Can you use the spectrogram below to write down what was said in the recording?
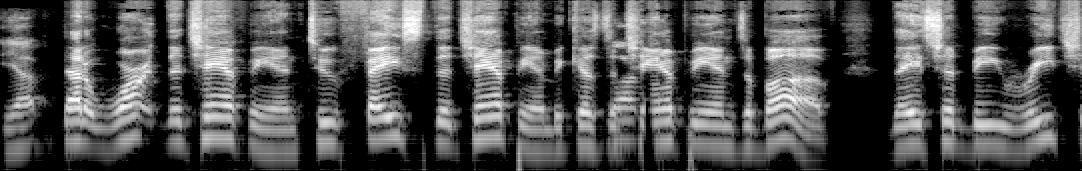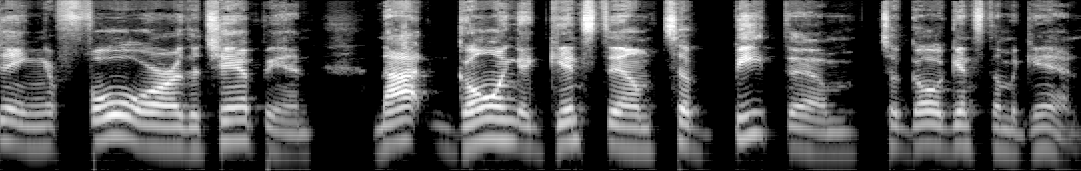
Yep. that weren't the champion to face the champion because the Yep. champion's above. They should be reaching for the champion, not going against them to beat them to go against them again.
